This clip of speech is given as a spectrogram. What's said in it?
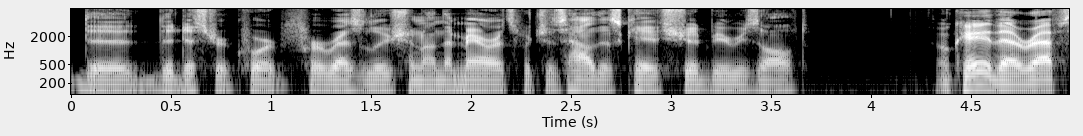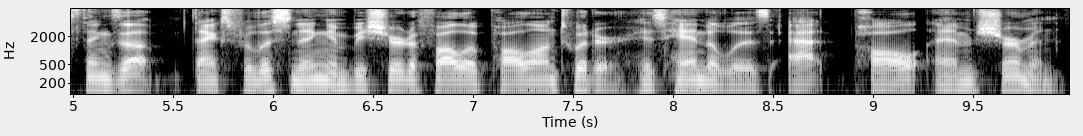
the, the district court for resolution on the merits, which is how this case should be resolved. Okay, that wraps things up. Thanks for listening, and be sure to follow Paul on Twitter. His handle is at Paul M. Sherman.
